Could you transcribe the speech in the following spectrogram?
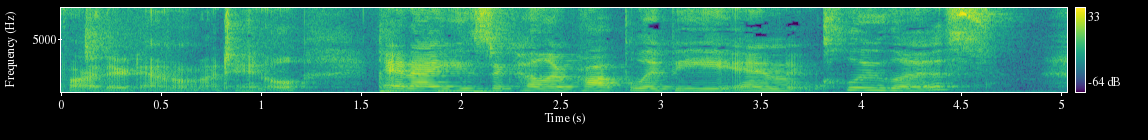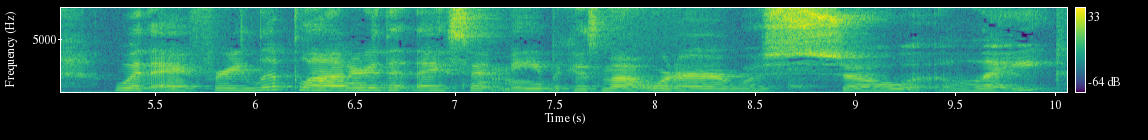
farther down on my channel. And I used a ColourPop Lippie in Clueless with a free lip liner that they sent me because my order was so late.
